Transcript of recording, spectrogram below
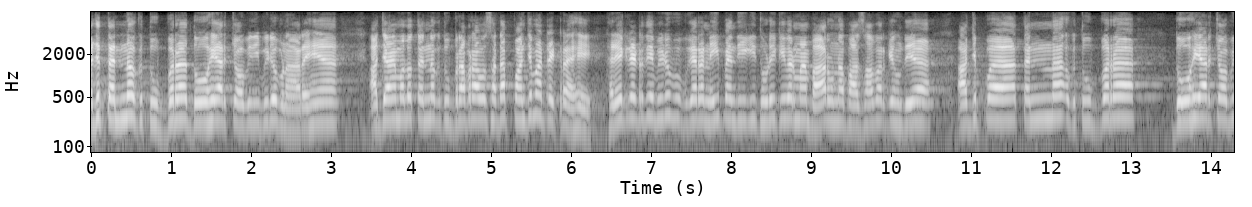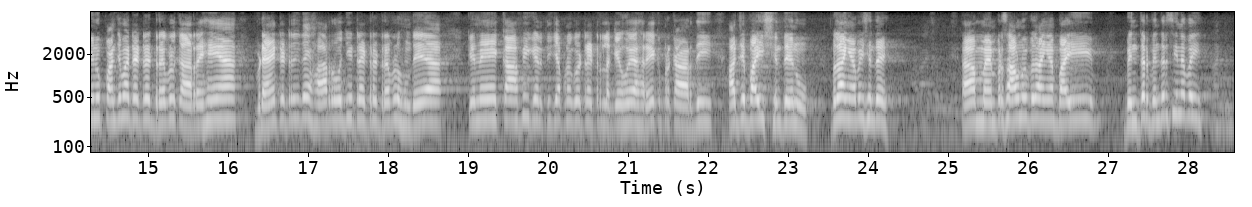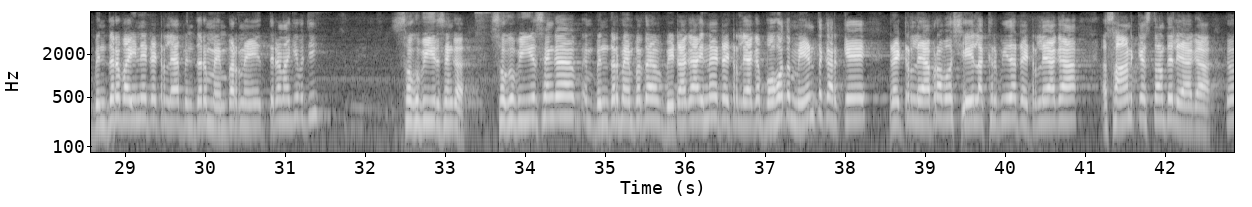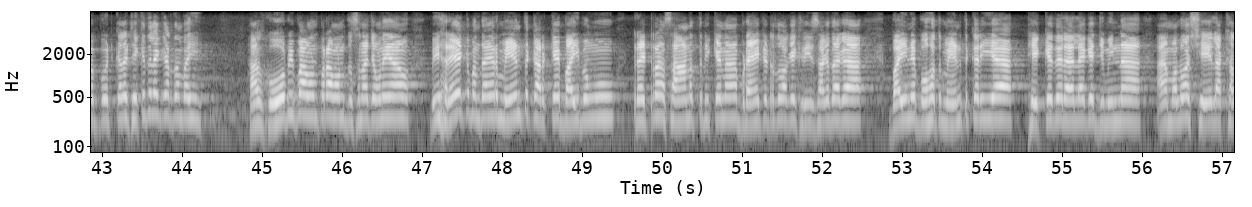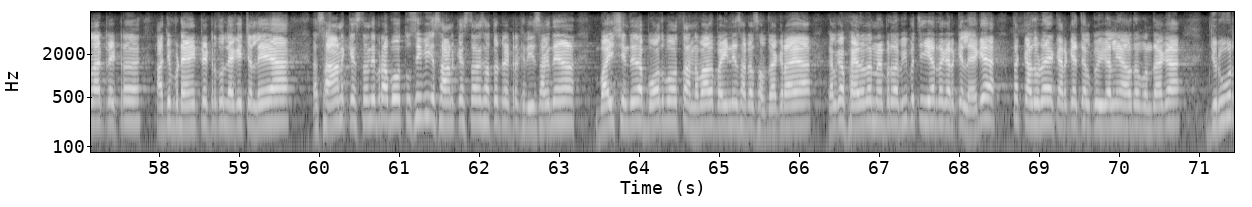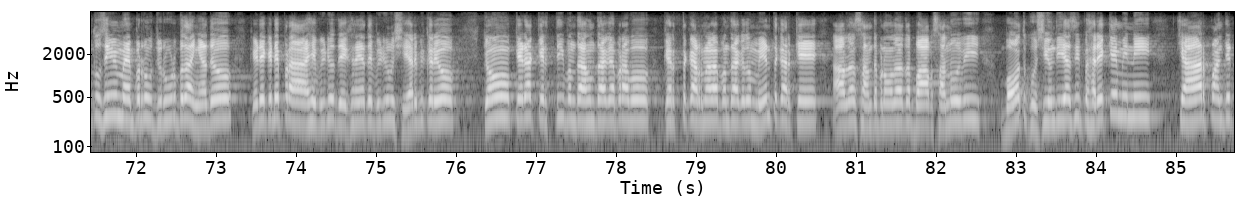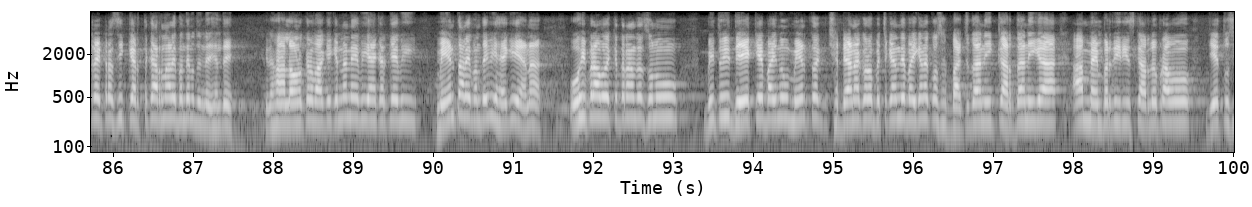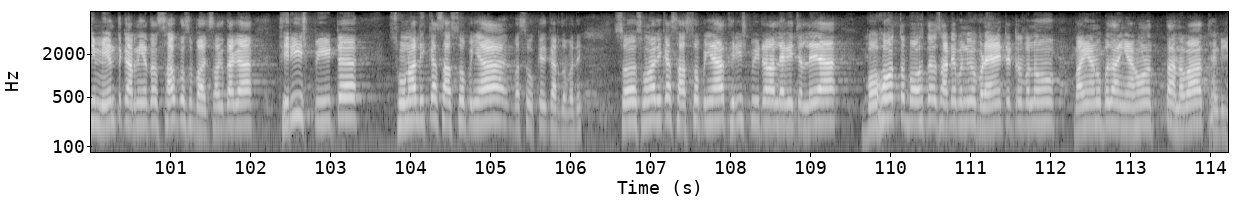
ਅੱਜ 3 ਅਕਤੂਬਰ 2024 ਦੀ ਵੀਡੀਓ ਬਣਾ ਰਹੇ ਹਾਂ। ਅੱਜ ਐ ਮੰਨ ਲਓ 3 ਅਕਤੂਬਰ ਆ ਭਰਾਵੋ, ਸਾਡਾ ਪੰਜਵਾਂ ਟਰੈਕਟਰ ਹੈ ਇਹ। ਹਰੇਕ ਟਰੈਕਟਰ ਦੀ ਵੀਡੀਓ ਵਗੈਰਾ ਨਹੀਂ ਪੈਂਦੀ ਕਿ ਥੋੜੀ ਕਈ ਵਾਰ ਮੈਂ ਬਾਹਰ ਹੁੰਦਾ ਫਾਸ ਸਾਹਿਬ ਵਰਗੇ ਹੁੰਦੇ ਆ। ਅੱਜ 3 ਅਕਤੂਬਰ 2024 ਨੂੰ ਪੰਜਵਾਂ ਟਰੈਕਟਰ ਡਰਾਈਵਲ ਕਰ ਰਹੇ ਆ ਵਡੈਂ ਟਰੈਕਟਰ ਤੇ ਹਰ ਰੋਜ਼ ਹੀ ਟਰੈਕਟਰ ਡਰਾਈਵਲ ਹੁੰਦੇ ਆ। ਕਿਵੇਂ ਕਾਫੀ ਗਿਣਤੀ 'ਚ ਆਪਣੇ ਕੋਲ ਟਰੈਕਟਰ ਲੱਗੇ ਹੋਏ ਆ ਹਰੇਕ ਪ੍ਰਕਾਰ ਦੀ। ਅੱਜ ਬਾਈ ਸ਼ਿੰਦੇ ਨੂੰ। ਵਧਾਈਆਂ ਬਈ ਸ਼ਿੰਦੇ। ਆ ਮੈਂਬਰ ਸਾਹਿਬ ਨੂੰ ਵੀ ਵਧਾਈਆਂ। ਬਾਈ ਬਿੰਦਰ ਬਿੰਦਰ ਸੀ ਨਾ ਬਾਈ? ਬਿੰਦਰ ਬਾਈ ਨੇ ਟਰੈਕਟਰ ਲਿਆ, ਬਿੰਦਰ ਮੈਂਬਰ ਨੇ। ਤੇਰਾ ਨਾਂ ਕੀ ਬੱਜੀ? ਸੁਖਬੀਰ ਸਿੰਘ। ਸੁਖਬੀਰ ਸਿੰਘ, ਬਿੰਦਰ ਮੈਂਬਰ ਦਾ ਬੇਟਾ ਗਾ, ਇਹਨਾਂ ਨੇ ਟਰੈਕਟਰ ਲਿਆ ਗਾ। ਬਹੁਤ ਮਿਹਨਤ ਕਰਕੇ ਟਰੈਕਟਰ ਲਿਆ ਭਰਾਵੋ 6 ਲੱਖ ਰੁਪਏ ਦਾ ਟਰੈਕਟਰ ਲਿਆ ਗਾ। ਆਸਾਨ ਕਿਸ਼ਤਾਂ ਤੇ ਲਿਆ ਗਾ। ਕਦੇ ਠੇਕੇ ਤੇ ਲੈ ਕੇ ਕਰਦਾ ਬਾਈ? ਹਾਂ, ਹੋਰ ਵੀ ਭਾਵਨ ਭਰਾਵਾਂ ਨੂੰ ਦੱਸਣਾ ਚਾਹੁੰਦੇ ਆ ਵੀ ਹਰੇਕ ਬੰਦਾ ਯਾਰ ਮਿਹਨਤ ਕਰਕੇ ਬਾਈ ਵਾਂਗੂ ਟਰੈਕਟਰ ਆਸਾਨ ਤਰੀਕੇ ਨਾਲ ਬੜਾਈ ਟਰੈਕਟਰ ਤੋਂ ਆ ਕੇ ਖਰੀਦ ਸਕਦਾਗਾ। ਬਾਈ ਨੇ ਬਹੁਤ ਮਿਹਨਤ ਕਰੀ ਆ, ਠੇਕੇ ਤੇ ਲੈ ਲੈ ਕੇ ਜ਼ਮੀਨਾਂ। ਐ ਮੰਨ ਲਓ 6 ਲੱਖ ਵਾਲਾ ਟਰੈਕਟਰ ਅੱਜ ਵਡੈਂ ਟਰੈਕਟਰ ਤੋਂ ਲੈ ਕੇ ਚੱਲੇ ਆ। ਆਸਾਨ ਕਿਸ਼ਤਾਂ ਦੇ ਭਰਾਵੋ, ਤੁਸੀਂ ਵੀ ਆਸਾਨ ਕਿਸ਼ਤਾਂ ਦੇ ਸਾਤੋਂ ਟਰੈਕਟਰ ਖਰੀਦ ਸਕਦੇ ਆ। ਬਾਈ ਸ਼ਿੰਦੇ ਦਾ ਬਹੁਤ ਬਹੁਤ ਧੰਨਵਾਦ, ਬਾਈ ਨੇ ਸਾਡਾ ਸੌਦਾ ਕਰਾਇਆ। ਕੱਲ ਕਾ ਫਾਇਦਾ ਤਾਂ ਮੈਂਬਰ ਦਾ 20 25000 ਦਾ ਕਰਕੇ ਲੈ ਗਿਆ। ਧੱਕਾ ਥੋੜਾ ਜਿਹਾ ਕਰ ਗਿਆ ਚੱਲ ਕੋਈ ਗੱਲ ਨਹੀਂ, ਆਪਦਾ ਬੰਦਾ ਹੈਗਾ। ਜਰੂਰ ਤੁਸੀਂ ਵੀ ਮੈਂਬਰ ਨੂੰ ਜਰੂਰ ਵਧਾਈਆਂ ਦਿਓ। ਕਿਹੜੇ ਕਿਹੜੇ ਭਰਾ ਇਹ ਵੀਡੀਓ ਦੇਖ ਰਹੇ ਆ ਤੇ ਵੀਡੀਓ ਨੂੰ ਸ਼ੇਅਰ ਵੀ ਕਰਿਓ। ਕਿਉਂ, ਕਿਹੜਾ ਕਿਰਤੀ ਬੰਦਾ ਹੁੰਦਾ ਹੈਗਾ ਭਰਾਵੋ? ਕਿਰਤ ਕਰਨ ਵਾਲਾ ਬੰਦਾ ਜਦੋਂ ਮਿਹਨਤ ਕਰਕੇ ਆਪਦਾ ਸੰਦ ਬਣਾਉਂਦਾ ਤਾਂ ਬਾਪ ਸਾਨੂੰ ਵੀ ਬਹੁਤ ਖੁਸ਼ੀ ਹੁੰਦੀ ਹੈ। ਅਸੀਂ ਹਰੇਕੇ ਮਹੀਨੇ ਚਾਰ ਪੰਜ ਟਰੈਕਟਰ ਅਸੀਂ ਕਿਰਤ ਕਰਨ ਵਾਲੇ ਬੰਦੇ ਨੂੰ ਦਿੰਦੇ ਜਾਂਦੇ ਕਿ ਹਾਂ ਲੋਨ ਕਰਵਾ ਕੇ ਕਿੰਨਾਂ ਨੇ ਵੀ ਐਂ ਕਰਕੇ ਵੀ ਮਿਹਨਤ ਵਾਲੇ ਬੰਦੇ ਵੀ ਹੈਗੇ ਆ ਨਾ। ਉਹੀ ਭਰਾਵੋ, ਇੱਕ ਤਰ੍ਹਾਂ ਦਾ ਤੁਹਾਨੂੰ ਵੀ ਤੁਸੀਂ ਦੇਖ ਕੇ ਬਾਈ ਨੂੰ ਮਿਹਨਤ ਛੱਡਿਆ ਨਾ ਕਰੋ। ਵਿੱਚ ਕਹਿੰਦੇ ਬਾਈ ਕਹਿੰਦਾ ਕੁਝ ਬਚਦਾ ਨਹੀਂ, ਕਰਦਾ ਨਹੀਂਗਾ ਆ ਮੈਂਬਰ ਦੀ ਰੀਸ ਕਰ ਲਓ ਭਰਾਵੋ। ਜੇ ਤੁਸੀਂ ਮਿਹਨਤ ਕਰਨੀ ਹੈ ਤਾਂ ਸਭ ਕੁਝ ਬਚ ਸਕਦਾਗਾ 3 ਸਪੀਡ ਸੋਨਾਲੀਕਾ 750 ਬਸ ਓਕੇ ਕਰ ਦੋ ਬਦੇ ਸੋ ਸੋਨਾਲੀਕਾ 750 3 ਸਪੀਡ ਵਾਲਾ ਲੈ ਕੇ ਚੱਲੇ ਆ। ਬਹੁਤ ਬਹੁਤ ਸਾਡੇ ਵੱਲੋਂ ਵੜੈਂ ਟਰੈਕਟਰ ਵੱਲੋਂ ਬਾਈਆਂ ਨੂੰ ਵਧਾਈਆਂ ਹੋਣ। ਧੰਨਵਾਦ, ਥੈਂਕ ਯੂ।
